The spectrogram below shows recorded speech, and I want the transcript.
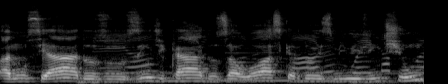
anunciados os indicados ao Oscar 2021. Uh,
